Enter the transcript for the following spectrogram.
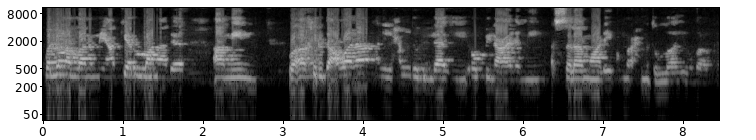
வல்லோன் அல்லாஹ் நம்மை ஆக்கி அருள்வானாக ஆமீன் وآخر دعوانا أن الحمد لله رب العالمين السلام عليكم ورحمة الله وبركاته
